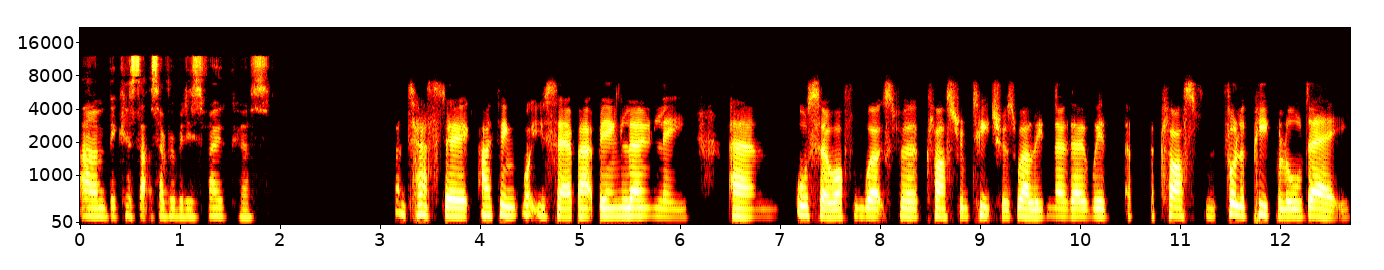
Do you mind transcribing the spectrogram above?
um, because that's everybody's focus. Fantastic. I think what you say about being lonely um, also often works for classroom teacher as well, even though they're with a, a class full of people all day.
